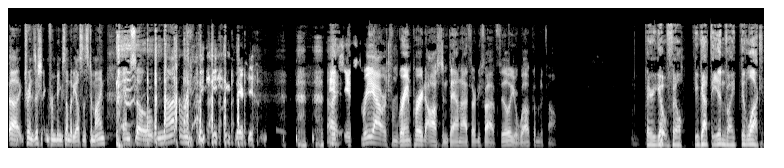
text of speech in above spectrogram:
uh, transitioning from being somebody else's to mine, and so not really there yet. I- It's it's three hours from Grand Prairie to Austin down I thirty five. Phil, you're welcome to come. there you go, Phil. You got the invite. Good luck.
